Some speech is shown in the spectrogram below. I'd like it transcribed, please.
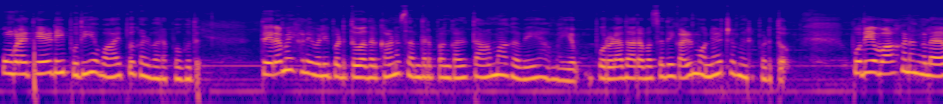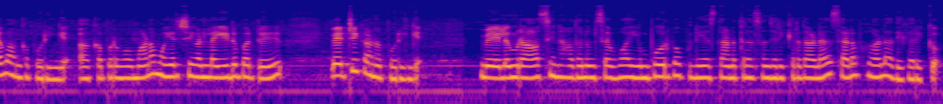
உங்களை தேடி புதிய வாய்ப்புகள் வரப்போகுது. திறமைகளை வெளிப்படுத்துவதற்கான சந்தர்ப்பங்கள் தாமாகவே அமையும். பொருளாதார வசதிகள் முன்னேற்றம் ஏற்படுத்தும். புதிய வாகனங்களை வாங்க போகிறீங்க ஆக்கப்பூர்வமான முயற்சிகளில் ஈடுபட்டு வெற்றி காண போகிறீங்க மேலும் ராசிநாதனும் செவ்வாயும் பூர்வ புண்ணியஸ்தானத்தில் சஞ்சரிக்கிறதால செலவுகள் அதிகரிக்கும்.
